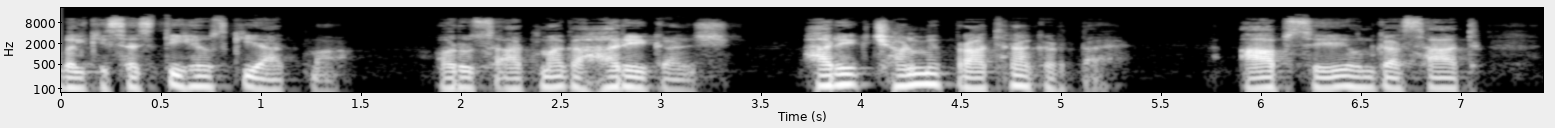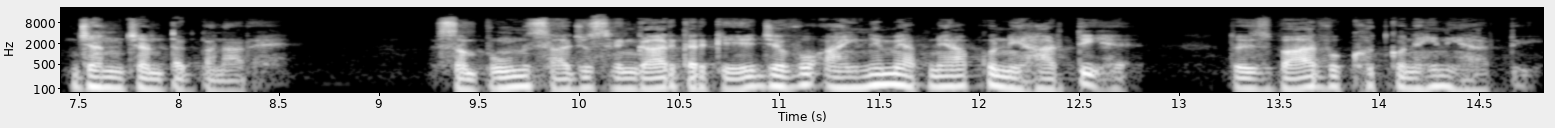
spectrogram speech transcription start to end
बल्कि सजती है उसकी आत्मा, और उस आत्मा का हर एक अंश, हर एक क्षण में प्रार्थना करता है। आपसे उनका साथ जन्म जन्म तक बना रहे। संपूर्ण साजो श्रृंगार करके जब वो आईने में अपने आप को निहारती है तो इस बार वो खुद को नहीं निहारती,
